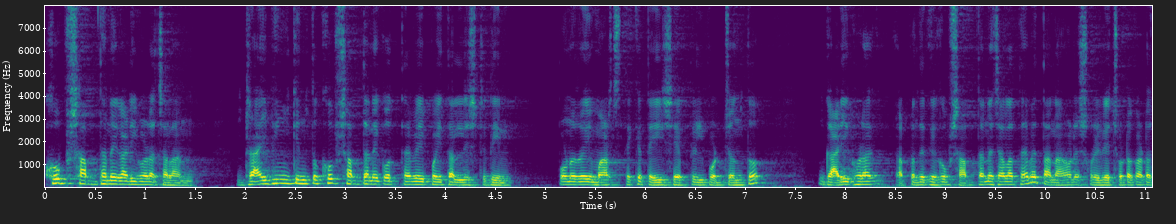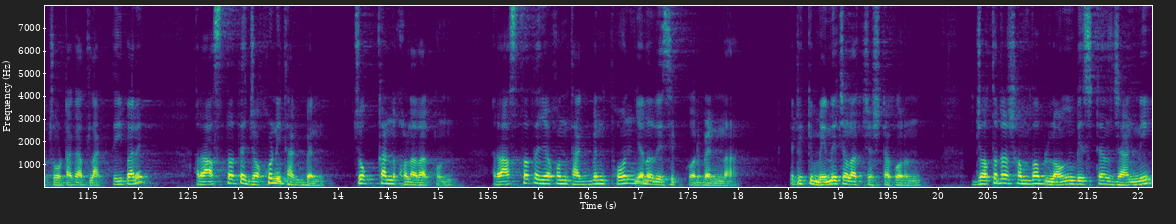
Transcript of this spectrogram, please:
খুব সাবধানে গাড়ি ঘোড়া চালান। ড্রাইভিং কিন্তু খুব সাবধানে করতে হবে এই পঁয়তাল্লিশটি দিন। পনেরোই মার্চ থেকে তেইশে এপ্রিল পর্যন্ত গাড়ি ঘোড়া আপনাদেরকে খুব সাবধানে চালাতে হবে, তা না হলে শরীরে ছোটোখাটো চোটাঘাত লাগতেই পারে। রাস্তাতে যখনই থাকবেন, চোখ কান খোলা রাখুন। রাস্তাতে যখন থাকবেন, ফোন যেন রিসিভ করবেন না। এটিকে মেনে চলার চেষ্টা করুন। যতটা সম্ভব লং ডিস্টেন্স জার্নি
